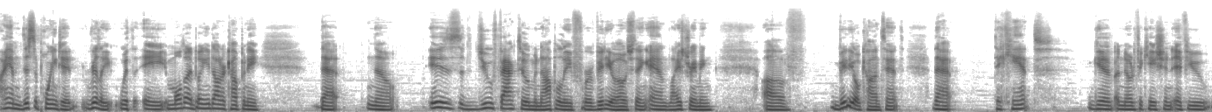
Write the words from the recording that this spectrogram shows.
I am disappointed, really, with a multi-billion dollar company that no is the de facto monopoly for video hosting and live streaming of video content that they can't give a notification if you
